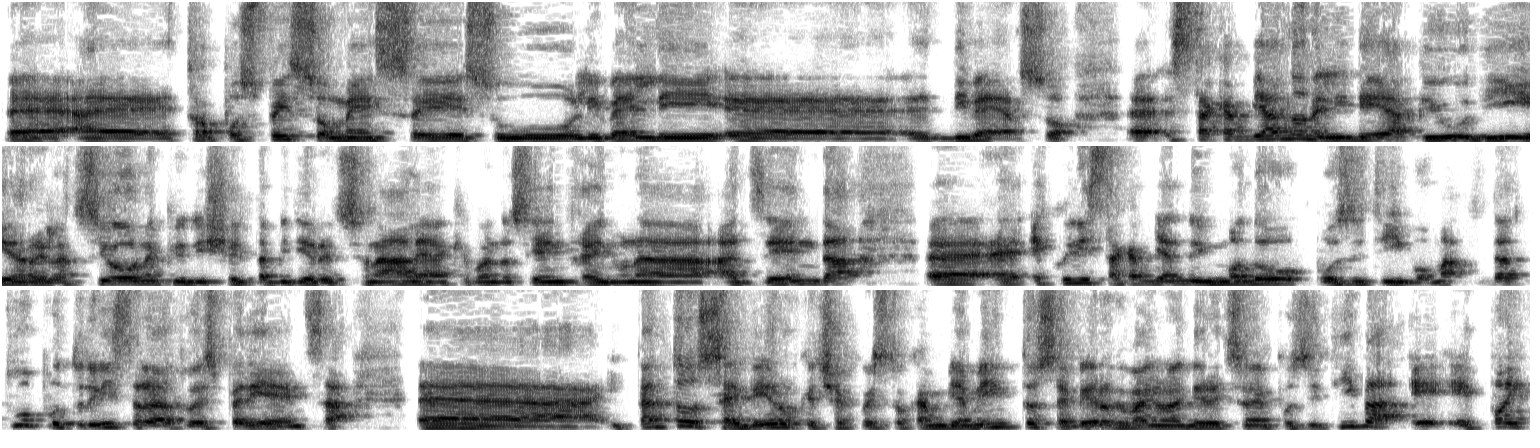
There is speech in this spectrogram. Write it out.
eh, eh, troppo spesso messe su livelli eh, diverso. Eh, sta cambiando nell'idea più di relazione, più di scelta bidirezionale anche quando si entra in un'azienda eh, e quindi sta cambiando in modo positivo. Ma dal tuo punto di vista, dalla tua esperienza, eh, intanto se è vero che c'è questo cambiamento, se è vero che va in una direzione positiva e, e poi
